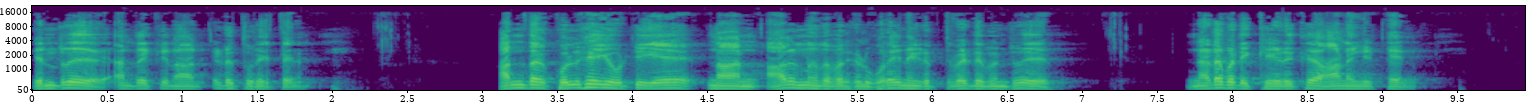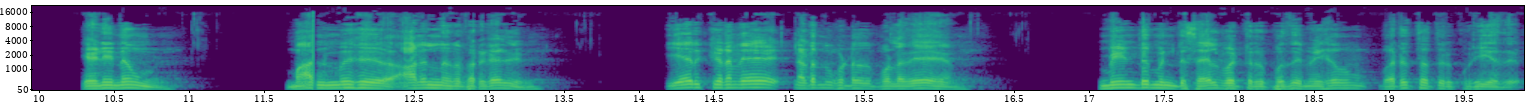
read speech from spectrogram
என்று அன்றைக்கு நான் எடுத்துரைத்தேன். அந்த கொள்கையொட்டியே நான் ஆளுநர் அவர்கள் உரை நிகழ்த்த வேண்டும் என்று நடவடிக்கை எடுக்க ஆணையிட்டேன். எனினும் மாண்புமிகு ஆளுநர் அவர்கள் ஏற்கனவே நடந்து கொண்டது போலவே மீண்டும் இன்று செயல்பட்டிருப்பது மிகவும் வருத்தத்திற்குரியது.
